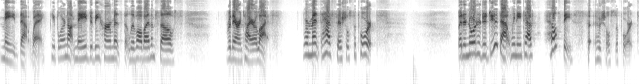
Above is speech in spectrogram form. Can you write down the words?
made that way. People are not made to be hermits that live all by themselves for their entire lives. We're meant to have social supports. But in order to do that, we need to have healthy social supports.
